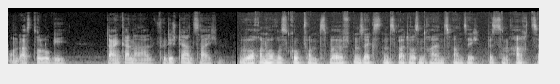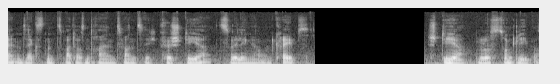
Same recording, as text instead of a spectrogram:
und Astrologie. Dein Kanal für die Sternzeichen. Wochenhoroskop vom 12.06.2023 bis zum 18.06.2023 für Stier, Zwillinge und Krebs. Stier, Lust und Liebe.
